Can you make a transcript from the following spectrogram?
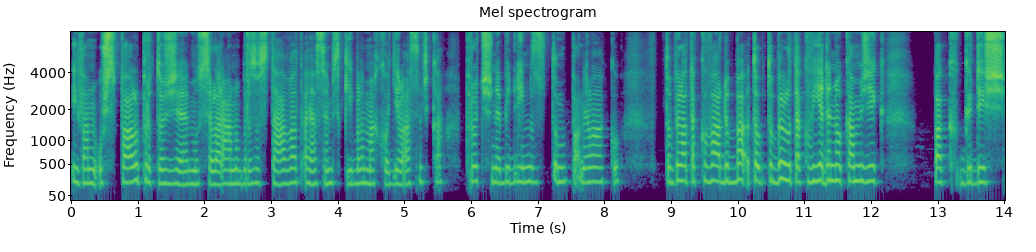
Ivan už spal, protože musel ráno brzo stávat a já jsem s kýblema chodila a jsem říkala, proč nebydlím v tom paneláku. To byla taková doba, to, to byl takový jeden okamžik, pak když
